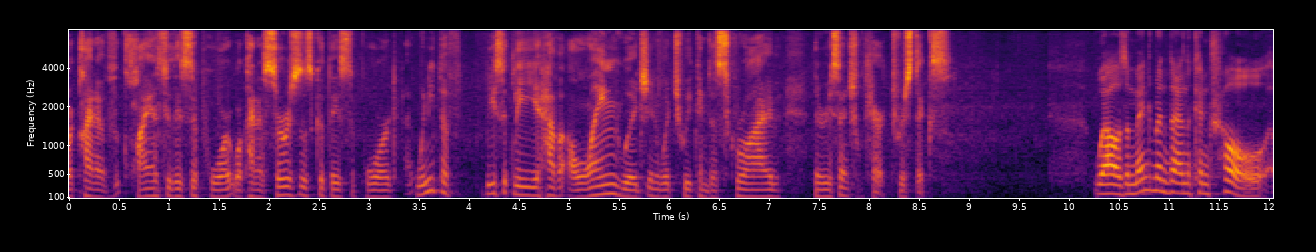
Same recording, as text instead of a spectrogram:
What kind of clients do they support? What kind of services could they support? We need to basically you have a language in which we can describe their essential characteristics. Well, the management and control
